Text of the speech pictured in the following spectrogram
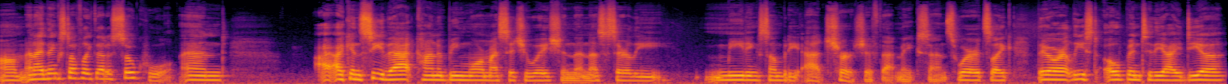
Um, and I think stuff like that is so cool. And I, I can see that kind of being more my situation than necessarily meeting somebody at church, if that makes sense. Where it's like they are at least open to the idea,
